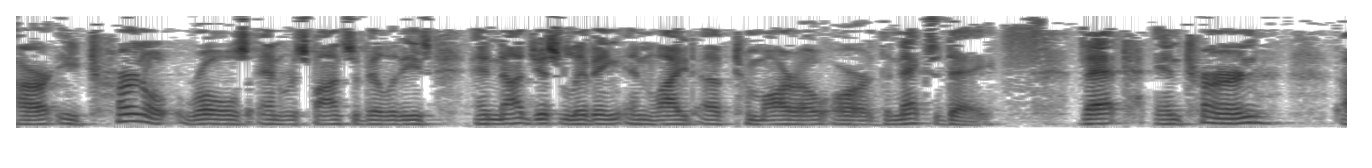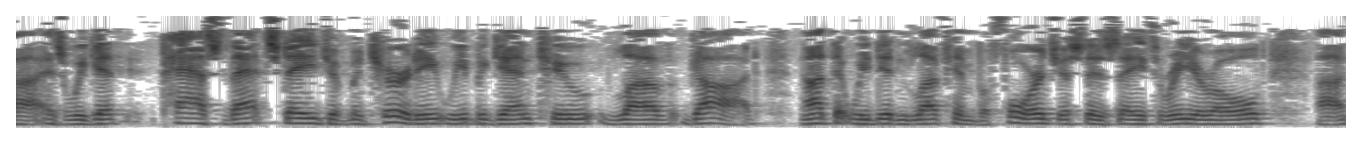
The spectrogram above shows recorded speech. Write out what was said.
our eternal roles and responsibilities and not just living in light of tomorrow or the next day. That in turn, uh, as we get past that stage of maturity, we begin to love God. Not that we didn't love Him before, just as a three year old uh,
